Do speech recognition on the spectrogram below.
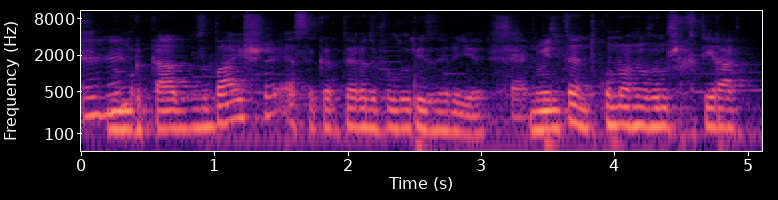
uhum. no mercado de baixa essa carteira desvalorizaria. Certo. No entanto, como nós não vamos retirar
